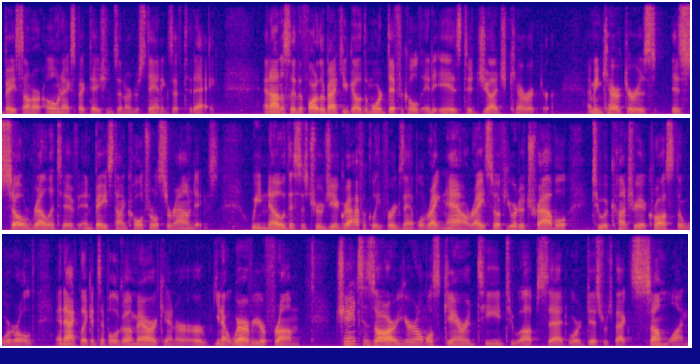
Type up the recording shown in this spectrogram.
based on our own expectations and understandings of today. And honestly, the farther back you go, the more difficult it is to judge character. I mean, character is, is so relative and based on cultural surroundings. We know this is true geographically, for example, right now, right? So if you were to travel to a country across the world and act like a typical American or, or you know, wherever you're from, chances are you're almost guaranteed to upset or disrespect someone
